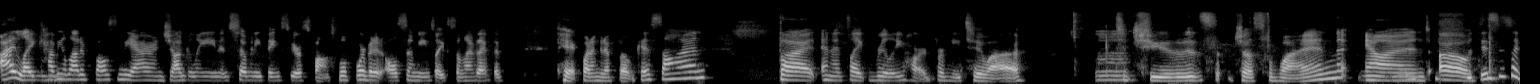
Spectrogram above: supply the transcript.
I like having a lot of balls in the air and juggling and so many things to be responsible for, but it also means like sometimes I have to pick what I'm going to focus on. But and it's like really hard for me to uh to Mm. choose just one. And oh, this is a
